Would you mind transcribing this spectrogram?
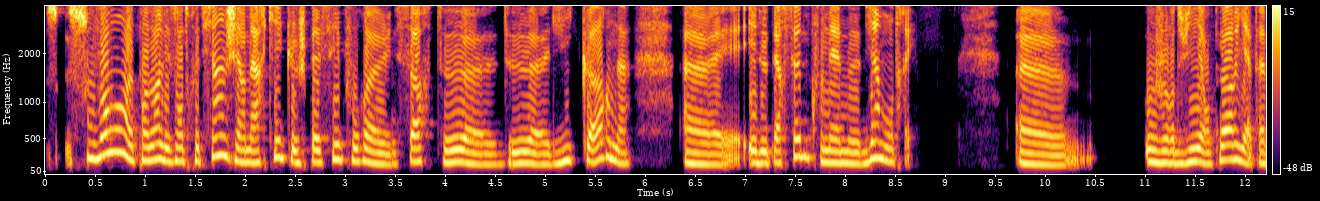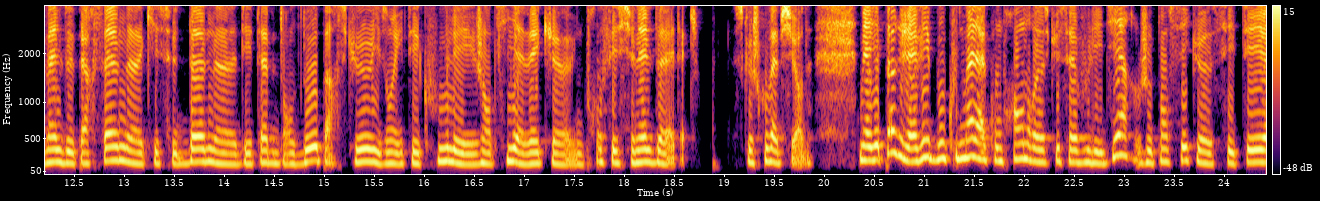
souvent pendant les entretiens, j'ai remarqué que je passais pour une sorte de licorne et de personne qu'on aime bien montrer. Aujourd'hui encore, il y a pas mal de personnes euh, qui se donnent euh, des tapes dans le dos parce qu'ils ont été cool et gentils avec euh, une professionnelle de la tech. Ce que je trouve absurde. Mais à l'époque, j'avais beaucoup de mal à comprendre ce que ça voulait dire. Je pensais que c'était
